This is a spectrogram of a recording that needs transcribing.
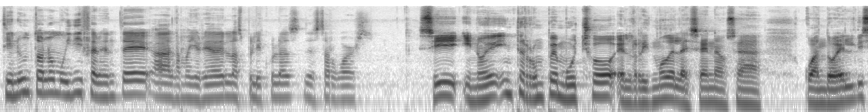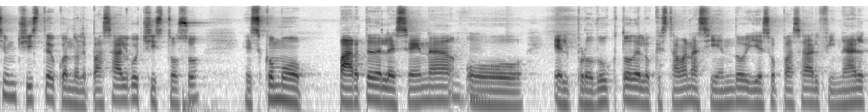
tiene un tono muy diferente a la mayoría de las películas de Star Wars. Sí, y no interrumpe mucho el ritmo de la escena. O sea, cuando él dice un chiste o cuando le pasa algo chistoso, es como parte de la escena o el producto de lo que estaban haciendo y eso pasa al final.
